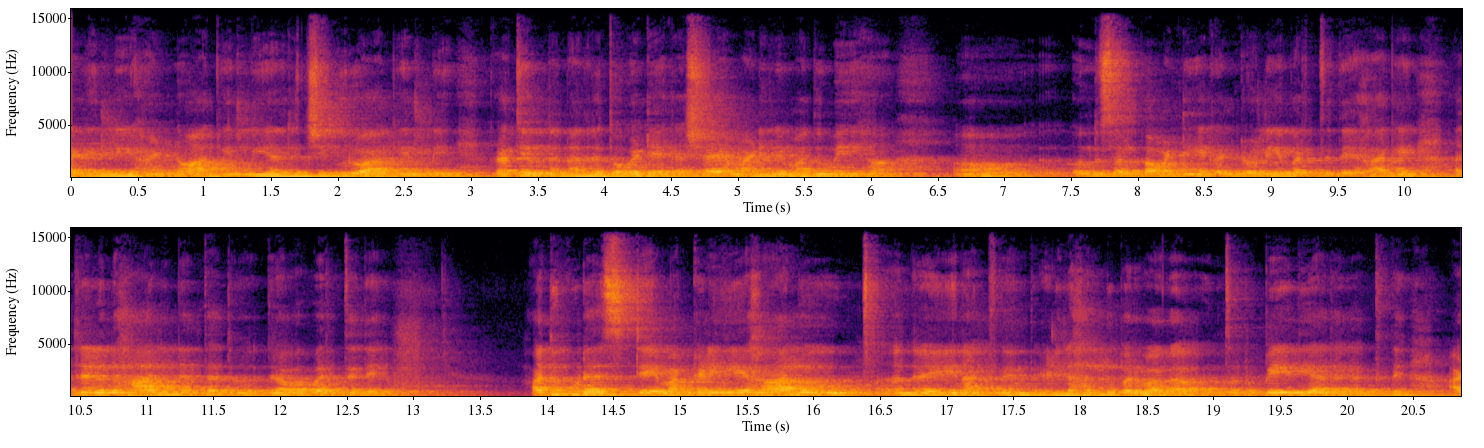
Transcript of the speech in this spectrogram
ಆಗಿರಲಿ, ಹಣ್ಣು ಆಗಿರಲಿ, ಅದರ ಚಿಗುರು ಆಗಿರಲಿ, ಪ್ರತಿಯೊಂದನ್ನು ಅದರ ತೊಗಟೆಯ ಕಷಾಯ ಮಾಡಿದರೆ ಮಧುಮೇಹ ಒಂದು ಸ್ವಲ್ಪ ಮಟ್ಟಿಗೆ ಕಂಟ್ರೋಲಿಗೆ ಬರ್ತದೆ. ಹಾಗೆ ಅದರಲ್ಲಿ ಒಂದು ಹಾಲಿನಂಥ ದ್ರವ ಬರ್ತದೆ. ಅದು ಕೂಡ ಅಷ್ಟೇ, ಮಕ್ಕಳಿಗೆ ಹಾಲು ಅಂದರೆ ಏನಾಗ್ತದೆ ಅಂತ ಹೇಳಿದರೆ ಹಲ್ಲು ಬರುವಾಗ ಒಂದು ಸ್ವಲ್ಪ ಬೇದಿ ಆದಾಗ ಆಗ್ತದೆ. ಆ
